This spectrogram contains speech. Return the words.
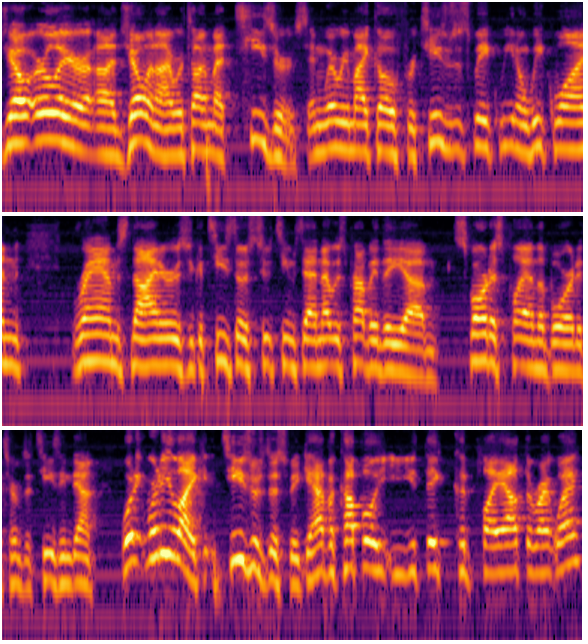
Joe, earlier, uh, Joe and I were talking about teasers and where we might go for teasers this week. You know, week one, Rams, Niners. You could tease those two teams down. That was probably the um, smartest play on the board in terms of teasing down. What, where do you like teasers this week? You have a couple you think could play out the right way?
